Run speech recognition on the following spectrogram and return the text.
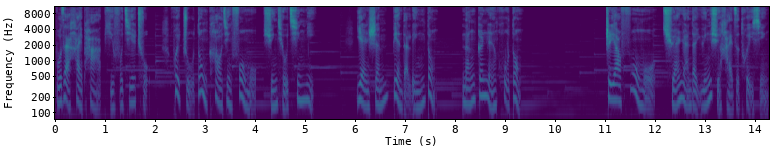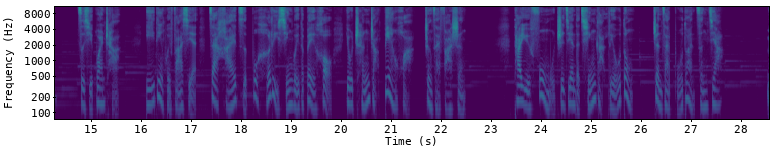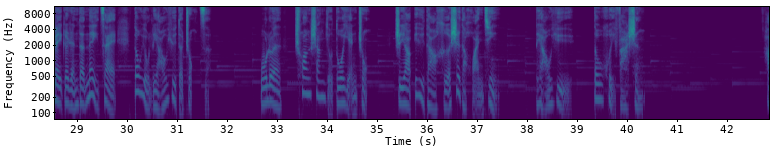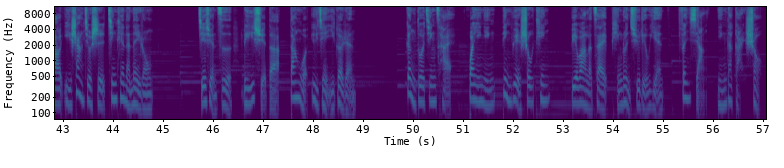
不再害怕皮肤接触，会主动靠近父母寻求亲密，眼神变得灵动。能跟人互动，只要父母全然的允许孩子退行，仔细观察，一定会发现，在孩子不合理行为的背后，有成长变化正在发生。他与父母之间的情感流动正在不断增加。每个人的内在都有疗愈的种子，无论创伤有多严重，只要遇到合适的环境。疗愈都会发生。好，以上就是今天的内容，节选自李雪的《当我遇见一个人》。更多精彩，欢迎您订阅收听，别忘了在评论区留言分享您的感受。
